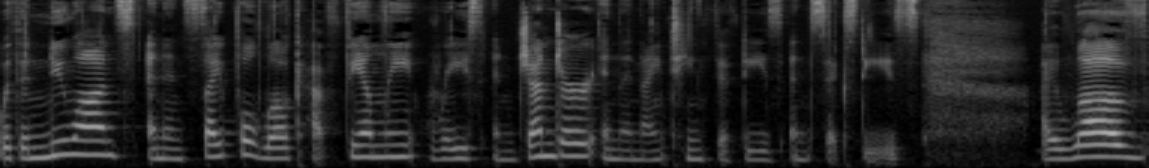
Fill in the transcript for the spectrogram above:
with a nuanced and insightful look at family, race, and gender in the 1950s and 60s. I love,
